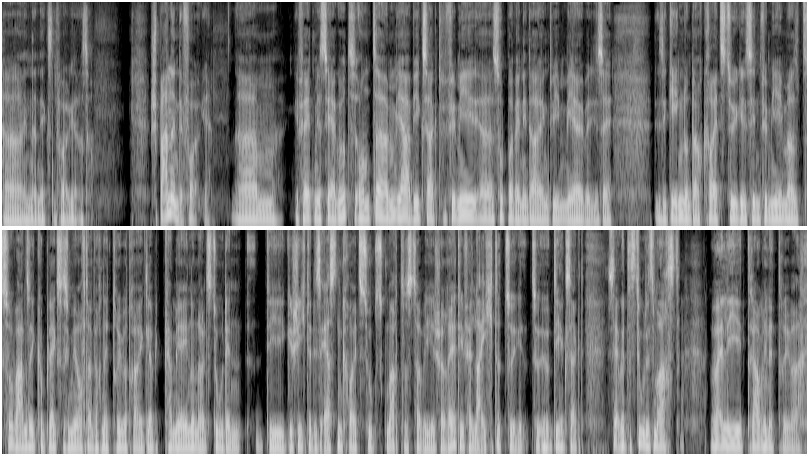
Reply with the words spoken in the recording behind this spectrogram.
Äh, in der nächsten Folge oder so. Spannende Folge. Ähm, gefällt mir sehr gut. Und ähm, ja, wie gesagt, für mich äh, super, wenn ich da irgendwie mehr über diese diese Gegend und auch Kreuzzüge sind für mich immer so wahnsinnig komplex, dass ich mir oft einfach nicht drüber traue. Ich glaube, ich kann mich erinnern, als du denn die Geschichte des ersten Kreuzzugs gemacht hast, habe ich schon relativ erleichtert zu, zu dir gesagt, sehr gut, dass du das machst, weil ich traue mich nicht drüber.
